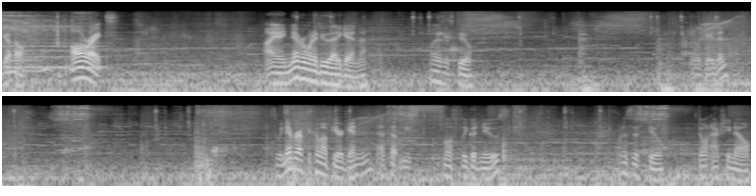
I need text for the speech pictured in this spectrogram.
we go. Alright. I never want to do that again. What does this do? Okay then. So we never have to come up here again, that's at least mostly good news. What does this do? Don't actually know.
